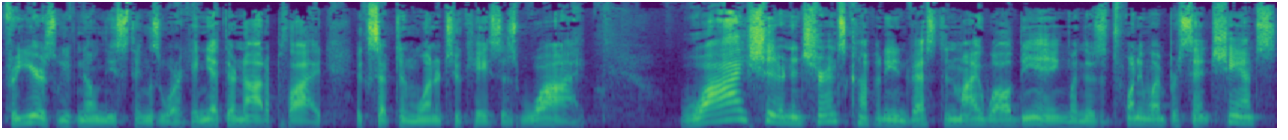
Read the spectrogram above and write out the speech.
for years we've known these things work, and yet they're not applied except in one or two cases. Why? Why should an insurance company invest in my well being when there's a 21% chance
